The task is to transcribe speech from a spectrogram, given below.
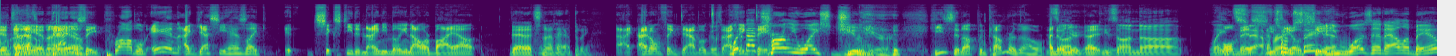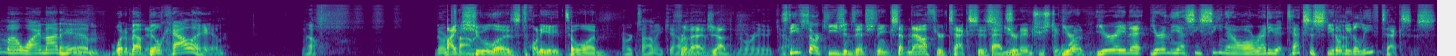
He's. That is a problem. And I guess he has like sixty to ninety million dollar buyout. Yeah, that's not happening. I, I don't think Dabo goes. I what think about they- Charlie Weis Jr.? He's an up and comer, though. I know on, you're. I, he's on uh, Lane's Ole Miss. staff. He's right? the OC. He was at Alabama. Why not him? Mm. What about Bill Callahan? No. Nor Mike Tommy, Shula is twenty eight to one. nor Tommy Callahan for that job. Nor any of the Steve Sarkisian's interesting, except now if you're Texas, That's you're- an interesting you're, one. You're in you're in the SEC now already at Texas. So you don't need to leave Texas.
